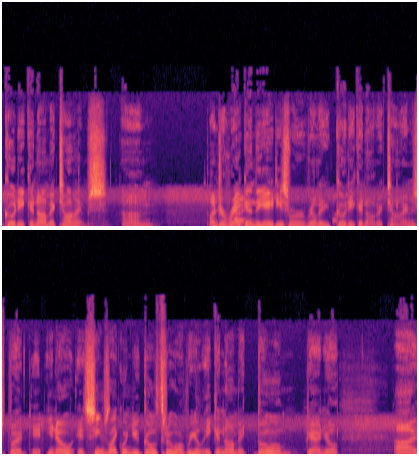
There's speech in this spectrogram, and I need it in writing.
good economic times. Um, under Reagan, the '80s were really good economic times. But it, you know, it seems like when you go through a real economic boom, Daniel, uh,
